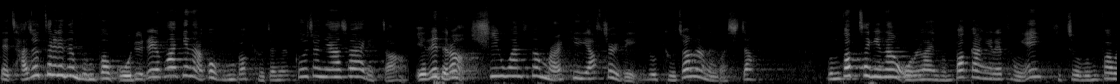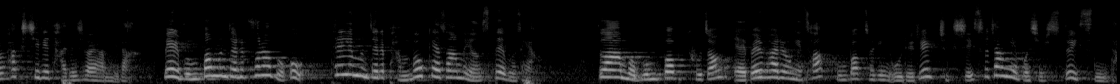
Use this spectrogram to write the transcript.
네, 자주 틀리는 문법 오류를 확인하고 문법 교정을 꾸준히 하셔야겠죠. 예를 들어, She went to the market yesterday로 교정하는 것이죠. 문법책이나 온라인 문법 강의를 통해 기초 문법을 확실히 다지셔야 합니다. 매일 문법 문제를 풀어보고 틀린 문제를 반복해서 한번 연습해 보세요. 또한 뭐 문법 교정 앱을 활용해서 문법적인 오류를 즉시 수정해 보실 수도 있습니다.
